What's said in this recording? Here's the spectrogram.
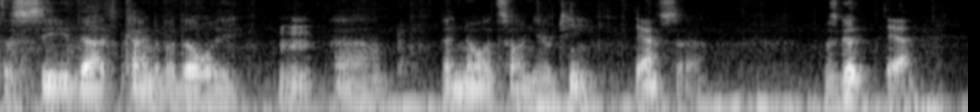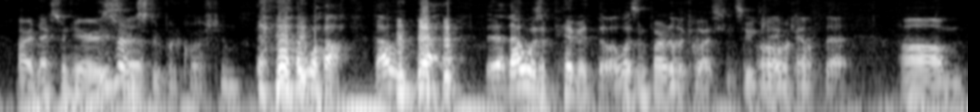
to see that kind of ability hmm um, and know it's on your team. Yeah. It was, uh, was good. Yeah. All right, next one here is. These aren't uh, stupid questions. well, that, was- that that was a pivot though. It wasn't part of the Okay. question, so we Oh, can't okay. count that. Um,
